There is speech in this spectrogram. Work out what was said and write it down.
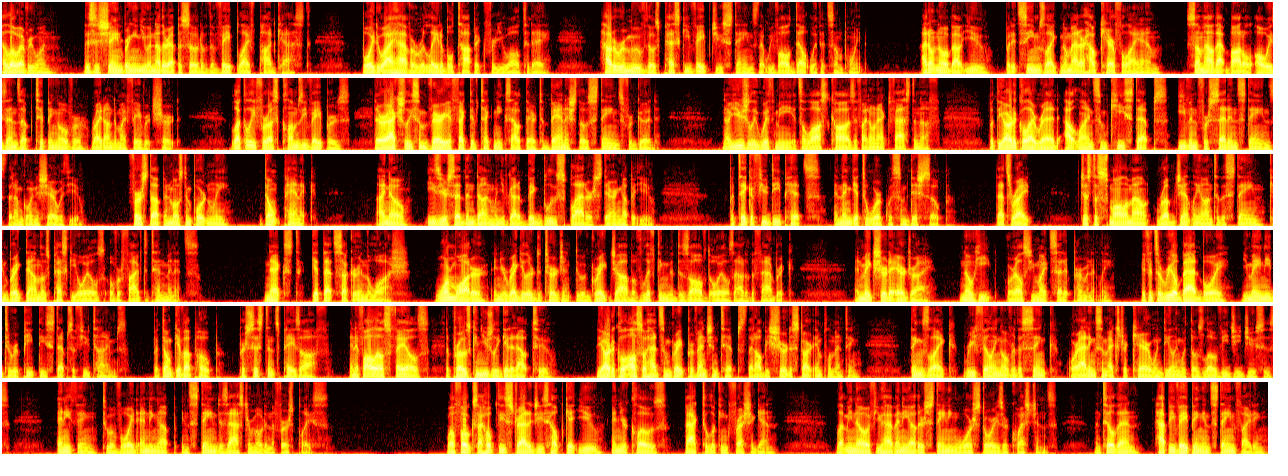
Hello, everyone. This is Shane bringing you another episode of the Vape Life podcast. Boy, do I have a relatable topic for you all today how to remove those pesky vape juice stains that we've all dealt with at some point. I don't know about you, but it seems like no matter how careful I am, somehow that bottle always ends up tipping over right onto my favorite shirt. Luckily for us clumsy vapers, there are actually some very effective techniques out there to banish those stains for good. Now, usually with me, it's a lost cause if I don't act fast enough. But the article I read outlined some key steps, even for set in stains, that I'm going to share with you. First up, and most importantly, don't panic. I know, easier said than done when you've got a big blue splatter staring up at you. But take a few deep hits and then get to work with some dish soap. That's right, just a small amount rubbed gently onto the stain can break down those pesky oils over 5 to 10 minutes. Next, get that sucker in the wash. Warm water and your regular detergent do a great job of lifting the dissolved oils out of the fabric. And make sure to air dry. No heat, or else you might set it permanently. If it's a real bad boy, you may need to repeat these steps a few times. But don't give up hope. Persistence pays off. And if all else fails, the pros can usually get it out too. The article also had some great prevention tips that I'll be sure to start implementing. Things like refilling over the sink or adding some extra care when dealing with those low VG juices. Anything to avoid ending up in stain disaster mode in the first place. Well, folks, I hope these strategies help get you and your clothes back to looking fresh again. Let me know if you have any other staining war stories or questions. Until then, Happy vaping and stain fighting.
